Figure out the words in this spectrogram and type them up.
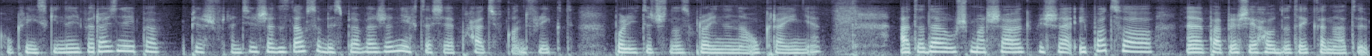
Kukliński. Najwyraźniej papież Franciszek zdał sobie sprawę, że nie chce się pchać w konflikt polityczno-zbrojny na Ukrainie. A Tadeusz Marszałek pisze, i po co papież jechał do tej Kanady?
